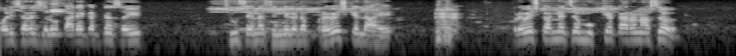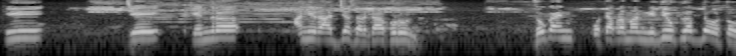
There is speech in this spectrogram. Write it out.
परिसरातील सर्व कार्यकर्त्यांसहित शिवसेना शिंदे गटात प्रवेश केला आहे. प्रवेश करण्याचं मुख्य कारण असं की जे केंद्र आणि राज्य सरकारकडून जो काही मोठ्या प्रमाणात निधी उपलब्ध होतो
